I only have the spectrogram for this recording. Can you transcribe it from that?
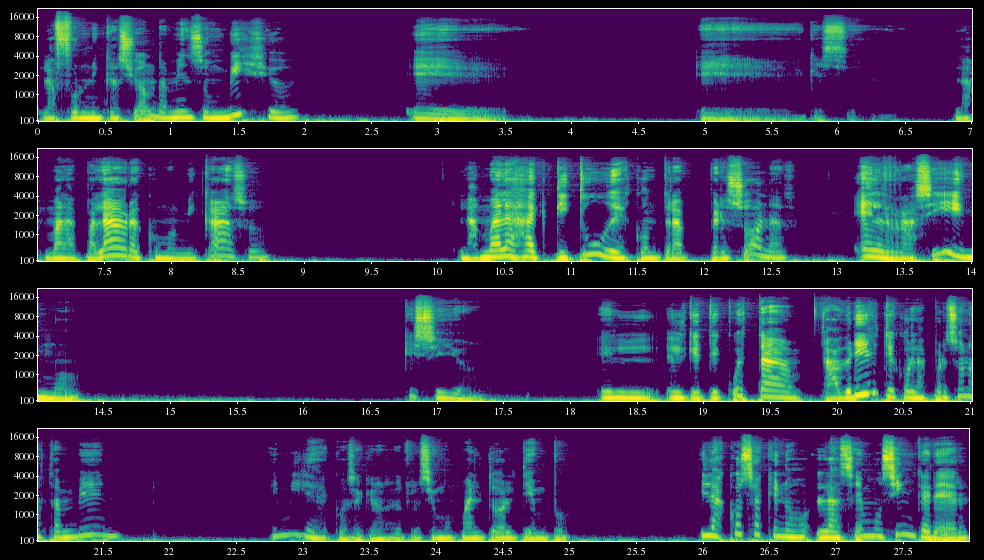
la fornicación también son vicios. Eh, eh, las malas palabras, como en mi caso las malas actitudes contra personas, el racismo, qué sé yo, el, que te cuesta abrirte con las personas también. Hay miles de cosas que nosotros hacemos mal todo el tiempo. Y las cosas que nos las hacemos sin querer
